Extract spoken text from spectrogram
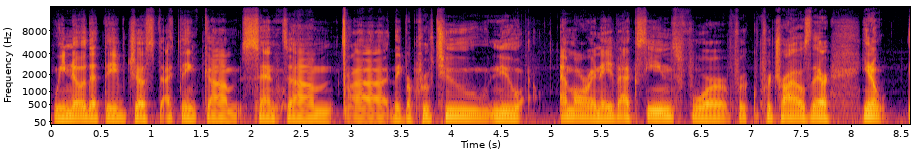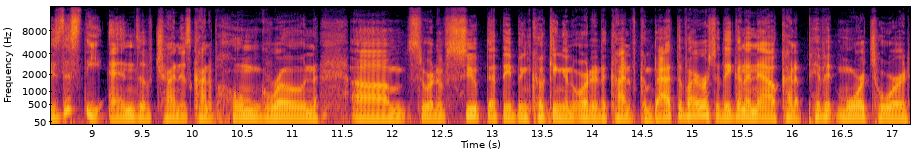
We know that they've just, I think, um, sent, um, uh, they've approved two new mRNA vaccines for, for, for trials there. You know, is this the end of China's kind of homegrown um, sort of soup that they've been cooking in order to kind of combat the virus? Are they going to now kind of pivot more toward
